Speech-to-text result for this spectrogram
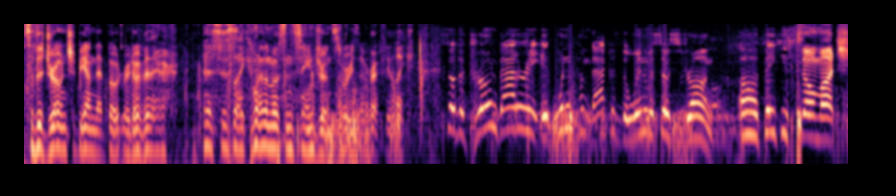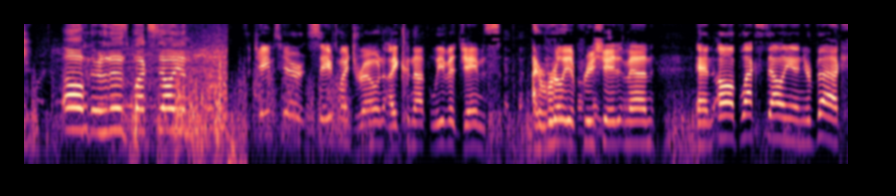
So the drone should be on that boat right over there. This is like one of the most insane drone stories ever, I feel like. So the drone battery, it wouldn't come back because the wind was so strong. Oh, thank you so much. Oh, there it is, Black Stallion. So James here saved my drone. I could not believe it, James. I really appreciate it, man. And oh, Black Stallion, you're back.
